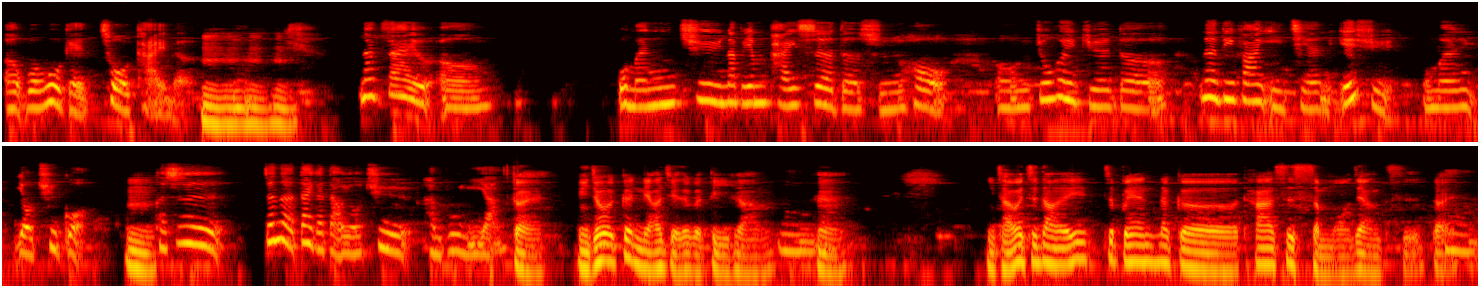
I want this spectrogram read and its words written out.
呃文物给错开了，嗯嗯嗯嗯，那在呃，我们去那边拍摄的时候，嗯、就会觉得那地方以前也许我们有去过，嗯，可是真的带个导游去很不一样。对，你就会更了解这个地方，嗯。嗯，你才会知道，诶，这边那个它是什么这样子，对，嗯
